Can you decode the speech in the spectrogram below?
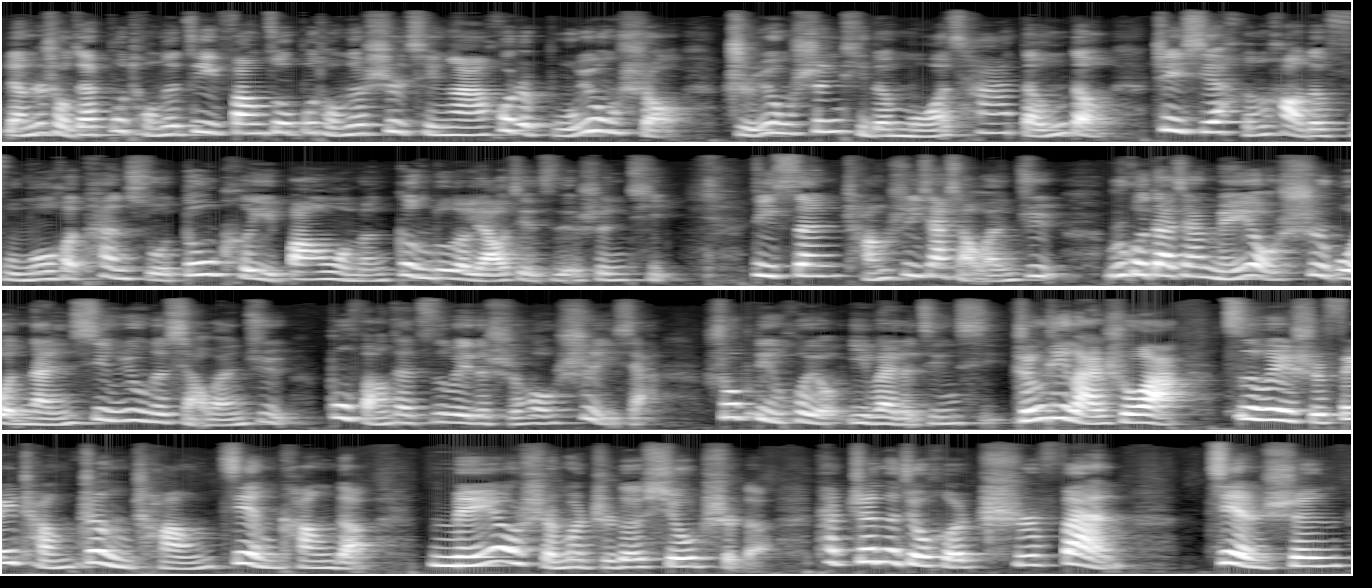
两只手在不同的地方做不同的事情啊，或者不用手，只用身体的摩擦等等，这些很好的抚摸和探索都可以帮我们更多的了解自己的身体。第三，尝试一下小玩具，如果大家没有试过男性用的小玩具，不妨在自慰的时候试一下。说不定会有意外的惊喜。整体来说啊，自慰是非常正常、健康的，没有什么值得羞耻的。它真的就和吃饭、健身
